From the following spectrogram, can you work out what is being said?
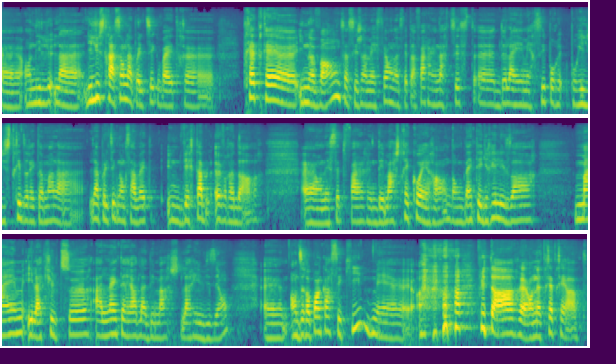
euh, l'illustration de la politique va être très, très innovante. Ça ne s'est jamais fait. On a fait affaire à un artiste de la MRC pour, illustrer directement la, politique. Donc, ça va être une véritable œuvre d'art. on essaie de faire une démarche très cohérente, donc d'intégrer les arts même et la culture à l'intérieur de la démarche de la révision. Euh, on ne dira pas encore c'est qui, mais euh, plus tard, euh, on a très, très hâte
